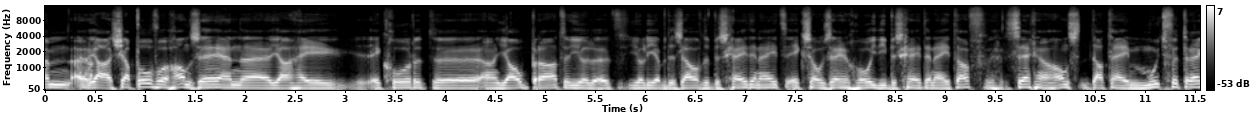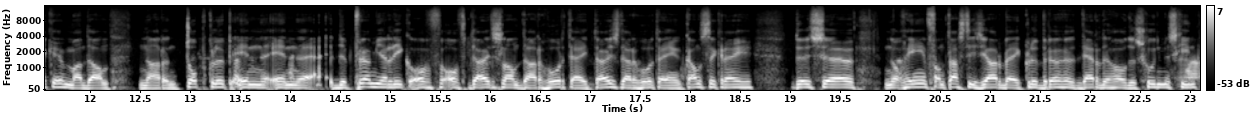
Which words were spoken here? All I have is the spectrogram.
Um, ja. ja. chapeau voor Hans. Hè. En uh, ja, hij, ik hoor het uh, aan jou praten. Jullie, jullie, hebben dezelfde bescheidenheid. Ik zou zeggen, gooi die bescheidenheid af. Zeg aan Hans dat hij moet vertrekken, maar dan naar een topclub in, in de Premier League of, of Duitsland. Daar hoort hij thuis, daar hoort hij een kans te krijgen. Dus nog één fantastisch jaar bij Club Brugge. Derde houden schoen misschien. Ja.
